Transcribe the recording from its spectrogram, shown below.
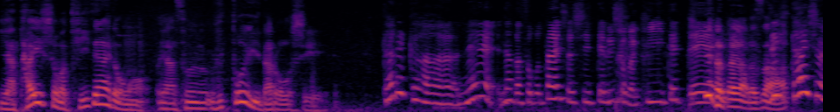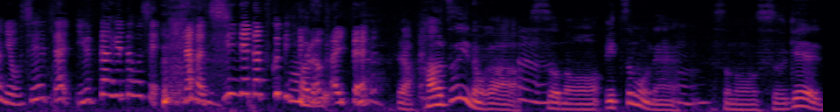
いや大将は聞いてないと思う。いやその疎いだろうし。誰かねなんかそこ大将知ってる人が聞いていてやだからさぜひ大将に教えて言ってあげてほしい。なんか新ネタ作ってきてくださいって、いやはずいのが、うん。そのいつもね、うん。そのすげえ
